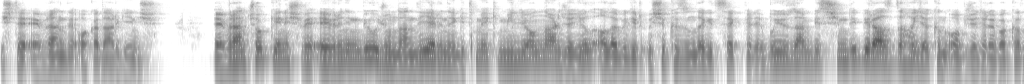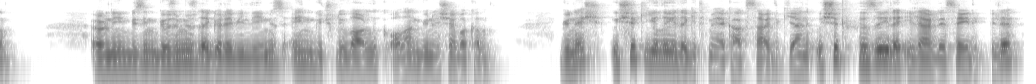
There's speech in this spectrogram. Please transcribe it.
İşte evren de o kadar geniş. Evren çok geniş ve evrenin bir ucundan diğerine gitmek milyonlarca yıl alabilir ışık hızında gitsek bile. Bu yüzden biz şimdi biraz daha yakın objelere bakalım. Örneğin bizim gözümüzle görebildiğimiz en güçlü varlık olan güneşe bakalım. Güneş ışık yılıyla gitmeye kalksaydık yani ışık hızıyla ilerleseydik bile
